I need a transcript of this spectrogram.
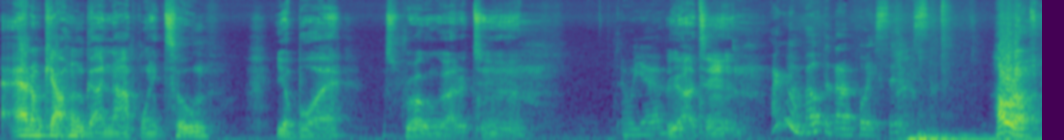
Adam Calhoun got 9.2. Your boy Struggle got a 10. Oh yeah. He got a 10. I give them both a nine point six. Hold on.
